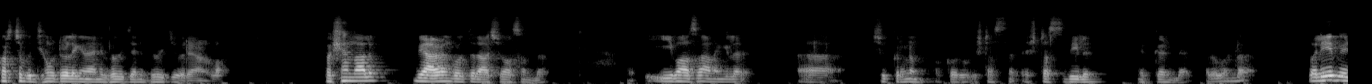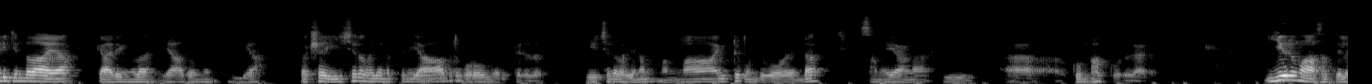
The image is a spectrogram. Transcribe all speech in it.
കുറച്ച് ബുദ്ധിമുട്ടുകൾ ഇങ്ങനെ അനുഭവിച്ച് അനുഭവിച്ച് വരികയാണല്ലോ. പക്ഷെ എന്നാലും വ്യാഴം കൊടുത്തൊരു ആശ്വാസമുണ്ട്. ഈ മാസമാണെങ്കിൽ ശുക്രനും ഒക്കെ ഒരു ഇഷ്ട ഇഷ്ടസ്ഥിതിയിൽ നിൽക്കുന്നുണ്ട്. അതുകൊണ്ട് വലിയ പേടിക്കേണ്ടതായ കാര്യങ്ങൾ യാതൊന്നും ഇല്ല. പക്ഷേ ഈശ്വരഭജനത്തിന് യാതൊരു കുറവും വരുത്തരുത്. ഈശ്വരഭജനം നന്നായിട്ട് കൊണ്ടുപോകേണ്ട സമയമാണ് ഈ കുംഭക്കൂറുകാരൻ ഈ ഒരു മാസത്തിൽ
